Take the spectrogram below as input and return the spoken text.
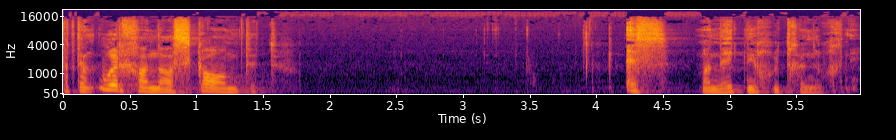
wat kan oorgaan na skaamte toe. Is maar net nie goed genoeg nie.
